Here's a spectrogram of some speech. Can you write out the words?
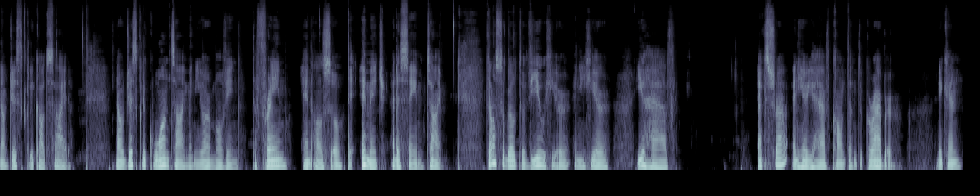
now just click outside. Now just click one time and you are moving the frame and also the image at the same time. You can also go to view here and here you have extra and here you have content grabber. And you can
